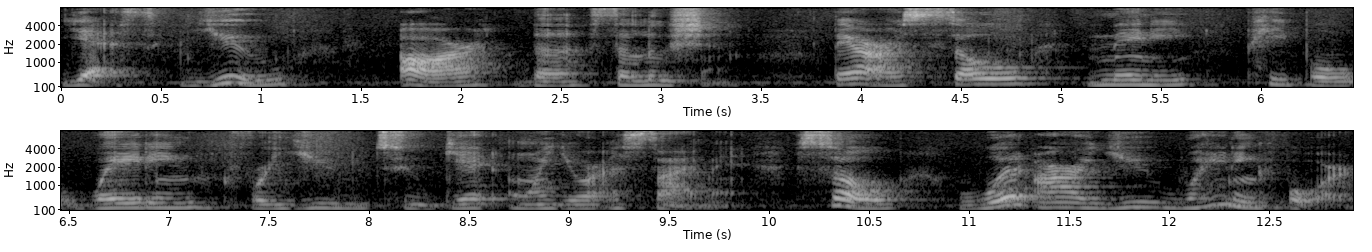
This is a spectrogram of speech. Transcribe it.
Yes, you are the solution. There are so many people waiting for you to get on your assignment. So, what are you waiting for?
